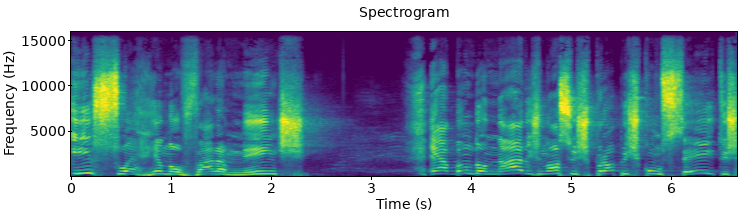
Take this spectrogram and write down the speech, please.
Isso é renovar a mente é abandonar os nossos próprios conceitos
